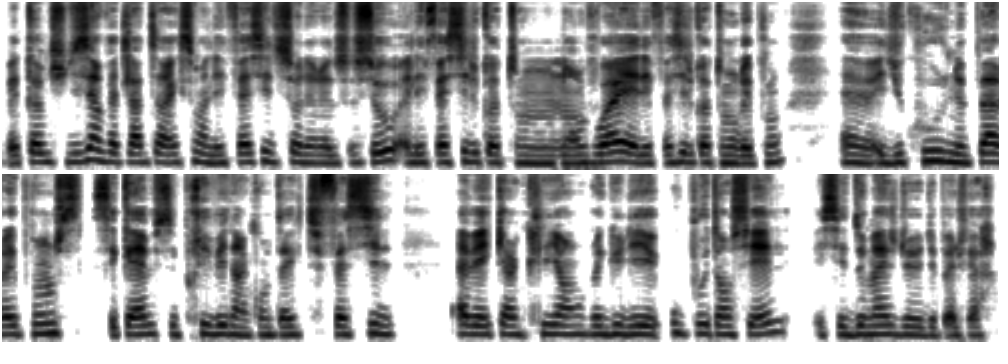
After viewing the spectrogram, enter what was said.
Mais comme tu disais, en fait, l'interaction, elle est facile sur les réseaux sociaux, elle est facile quand on envoie et elle est facile quand on répond. Euh, et du coup, ne pas répondre, c'est quand même se priver d'un contact facile avec un client régulier ou potentiel. Et c'est dommage de ne pas le faire.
